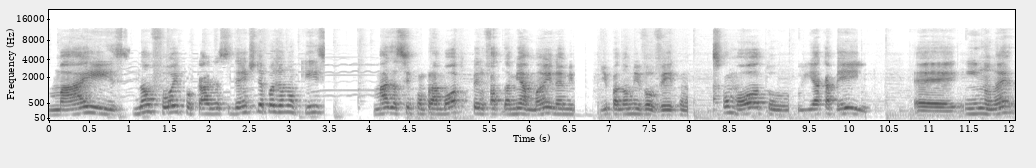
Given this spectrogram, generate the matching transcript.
Mas não foi por causa do acidente, depois eu não quis mais assim comprar moto, pelo fato da minha mãe né, me pedir para não me envolver com, com moto e acabei é, indo né,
